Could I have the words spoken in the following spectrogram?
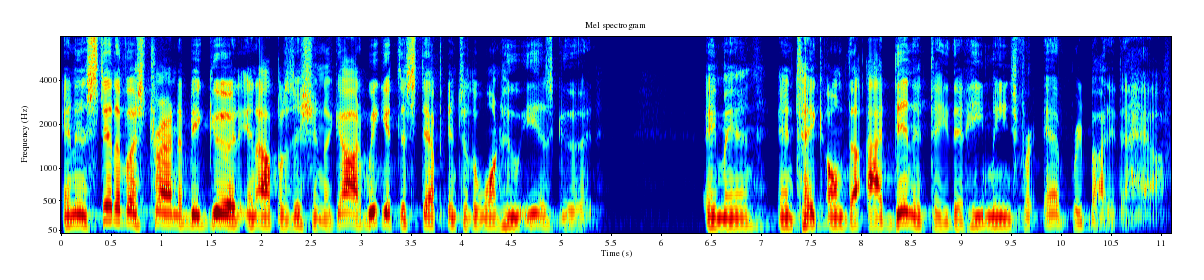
And instead of us trying to be good in opposition to God, we get to step into the one who is good. Amen. And take on the identity that He means for everybody to have.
